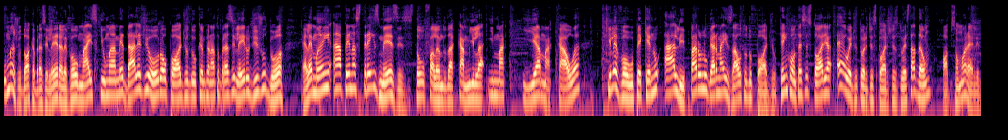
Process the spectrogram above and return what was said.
uma judoca brasileira, levou mais que uma medalha de ouro ao pódio do Campeonato Brasileiro de Judô. Ela é mãe há apenas três meses. Estou falando da Camila Ima Yamakawa, que levou o pequeno Ali para o lugar mais alto do pódio. Quem conta essa história é o editor de esportes do Estadão, Robson Morelli.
